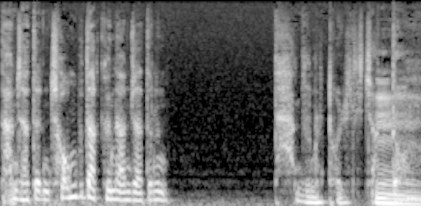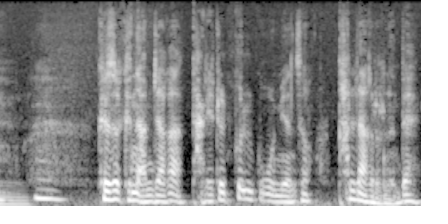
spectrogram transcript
남자들은 전부 다 그 남자들은 다 눈을 돌리죠 또 음. 그래서 그 남자가 다리를 끌고 오면서 탈라 그러는데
